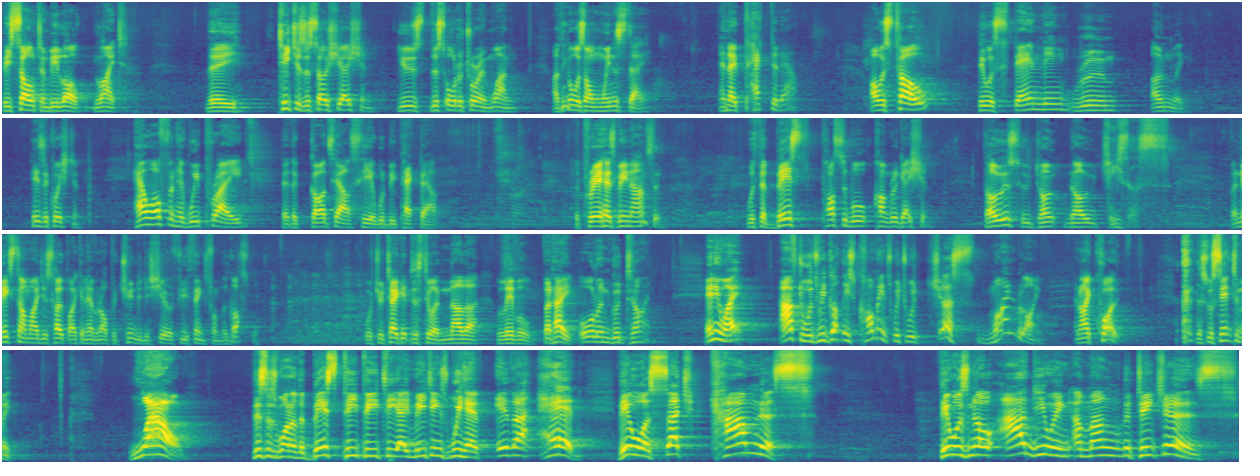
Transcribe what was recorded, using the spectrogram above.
Be salt and be light. The Teachers Association used this auditorium one, I think it was on Wednesday, and they packed it out. I was told there was standing room only. Here's a question How often have we prayed that the God's house here would be packed out? The prayer has been answered with the best possible congregation those who don't know Jesus. But next time, I just hope I can have an opportunity to share a few things from the gospel, which would take it just to another level. But hey, all in good time. Anyway, afterwards, we got these comments which were just mind blowing. And I quote this was sent to me Wow, this is one of the best PPTA meetings we have ever had. There was such calmness. There was no arguing among the teachers.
